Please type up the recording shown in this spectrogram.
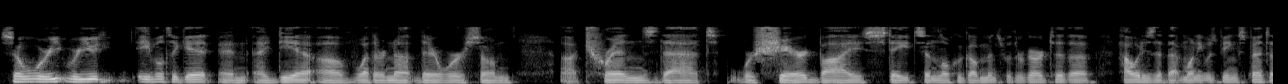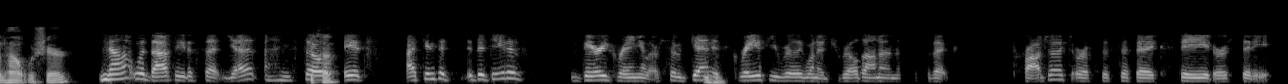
So were you, were you able to get an idea of whether or not there were some uh, trends that were shared by states and local governments with regard to the how it is that that money was being spent and how it was shared? Not with that data set yet. Um, so okay. it's I think that the data is very granular. So again, mm-hmm. it's great if you really want to drill down on a specific project or a specific state or city.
